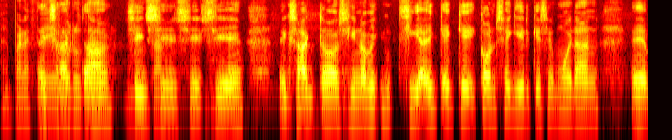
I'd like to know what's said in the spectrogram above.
Me parece exacto. Sí, sí, sí, sí, ¿eh? exacto. Si, no, si hay que, conseguir que se mueran eh,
